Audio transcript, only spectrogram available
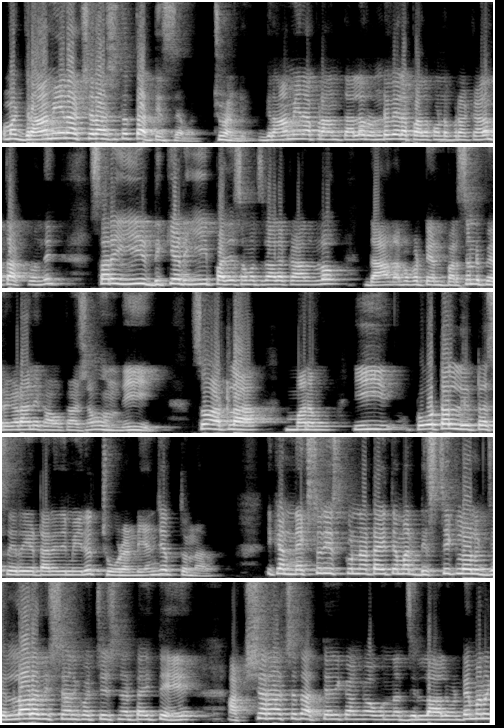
మన గ్రామీణ అక్షరాస్యత థర్టీ సెవెన్ చూడండి గ్రామీణ ప్రాంతాల్లో రెండు వేల పదకొండు ప్రకారం తక్కువ ఉంది. సరే ఈ డికెడ్ ఈ పది సంవత్సరాల కాలంలో దాదాపు ఒక టెన్ పర్సెంట్ పెరగడానికి అవకాశం ఉంది. సో అట్లా మనము ఈ టోటల్ లిటరసీ రేట్ అనేది మీరు చూడండి అని చెప్తున్నారు. ఇక నెక్స్ట్ తీసుకున్నట్టయితే మన డిస్టిక్లో జిల్లాల విషయానికి వచ్చేసినట్టయితే అక్షరాస్యత అత్యధికంగా ఉన్న జిల్లాలు అంటే మనం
